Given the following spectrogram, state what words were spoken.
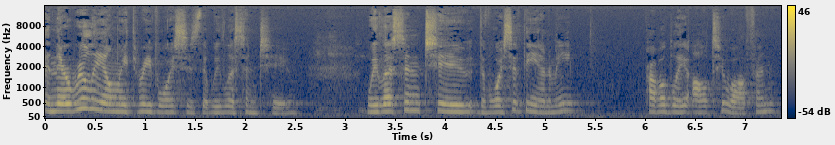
And there are really only three voices that we listen to. We listen to the voice of the enemy, probably all too often,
